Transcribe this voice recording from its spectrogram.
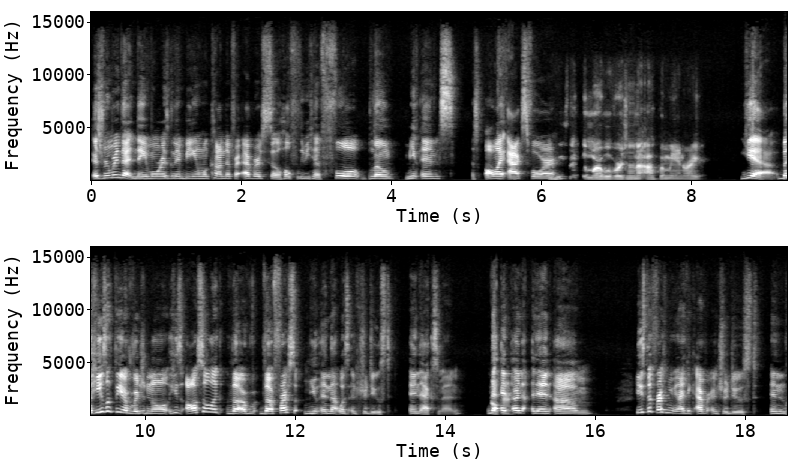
It's rumored that Namor is gonna be in Wakanda forever, so hopefully we have full blown mutants. That's all I asked for. He's like the Marvel version of Aquaman, right? Yeah, but he's like the original. He's also like the the first mutant that was introduced in X Men. Okay. And, and, and, um, he's the first mutant I think ever introduced in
